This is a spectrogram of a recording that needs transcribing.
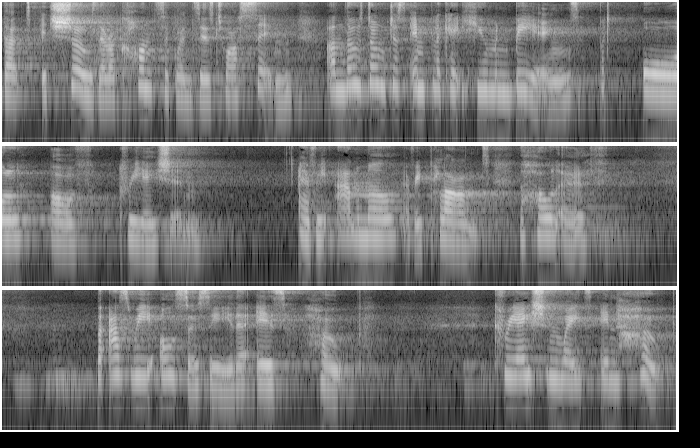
that it shows there are consequences to our sin, and those don't just implicate human beings, but all of creation. Every animal, every plant, the whole earth. But as we also see, there is hope creation waits in hope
